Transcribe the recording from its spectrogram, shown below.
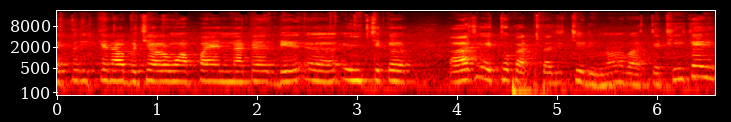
ਇਸ ਤਰੀਕੇ ਨਾਲ ਬਚਾਓ ਆਪਾਂ ਇੰਨਾ ਕੁ ਡੇ ਇੰਚ ਕ ਆਹ ਚ ਇੱਥੋਂ ਕੱਟਤਾ ਜੀ, ਚਿੜੀ ਬਣਾਉਣ ਵਾਸਤੇ। ਠੀਕ ਹੈ ਜੀ?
